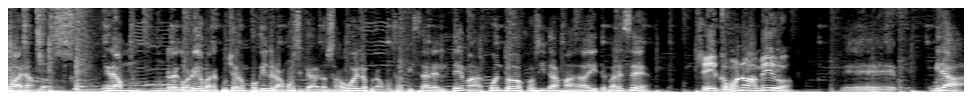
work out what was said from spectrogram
Bueno, era un, recorrido para escuchar un poquito la música de Los Abuelos, pero vamos a pisar el tema. Cuento dos cositas más, Daddy, ¿te parece? Sí, cómo no, amigo. Eh, mirá,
